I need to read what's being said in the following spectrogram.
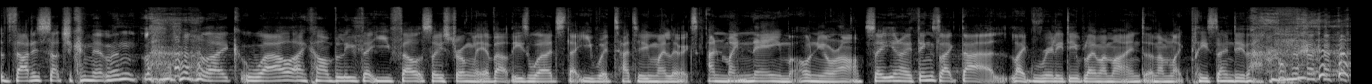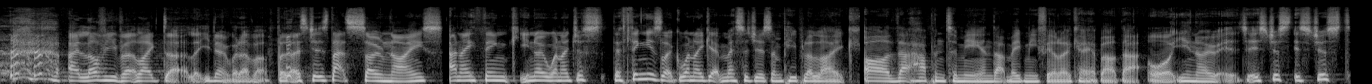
that is such a commitment. like, wow, I can't believe that you felt so strongly about these words that you would tattoo my lyrics and my name on your arm. So, you know, things like that, like, really do blow my mind. And I'm like, please don't do that. I love you, but like, like, you know, whatever. But it's just, that's so nice. And I think, you know, when I just, the thing is like when I get messages and people are like, oh, that happened to me and that made me feel okay about that. Or, you know, it's, it's just, it's just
